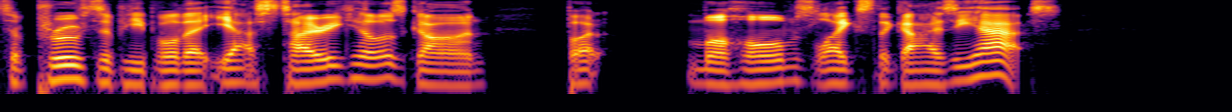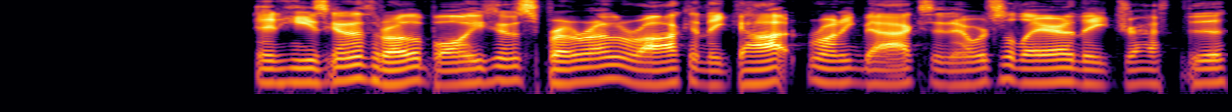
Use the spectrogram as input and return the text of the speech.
to prove to people that yes, Tyreek Hill is gone, but Mahomes likes the guys he has. And he's going to throw the ball. He's going to spread around the rock. And they got running backs and Edwards Helaire, and they drafted the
